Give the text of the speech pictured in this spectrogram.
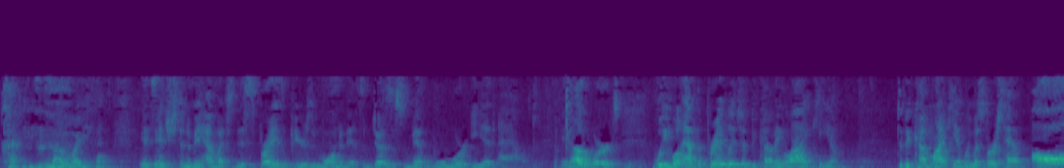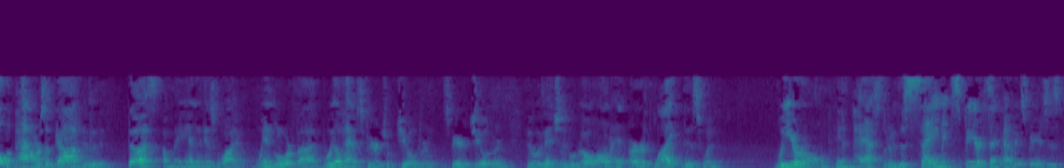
by the way, it's interesting to me how much this phrase appears in Mormonism. Joseph Smith wore it out. In other words, we will have the privilege of becoming like Him. To become like him, we must first have all the powers of Godhood. Thus, a man and his wife, when glorified, will have spiritual children, spirit children, who eventually will go on an earth like this one, we are on and pass through the same experience, same kind of experiences,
